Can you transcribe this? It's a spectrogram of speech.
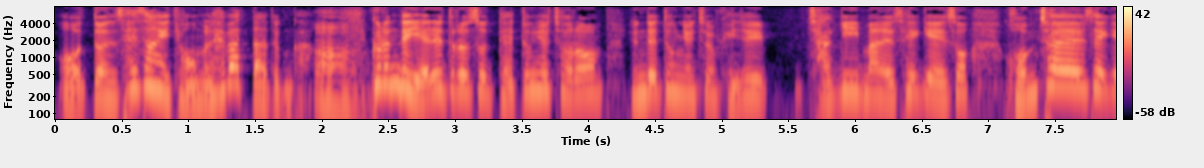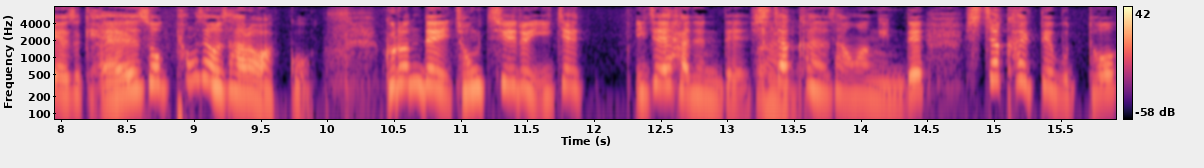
어떤 세상의 경험을 해봤다든가. 아. 그런데 예를 들어서 대통령처럼 윤 대통령처럼 굉장히 자기만의 세계에서 검찰 세계에서 계속 평생을 살아왔고 그런데 정치를 이제 이제 하는데 시작하는 네. 상황인데 시작할 때부터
